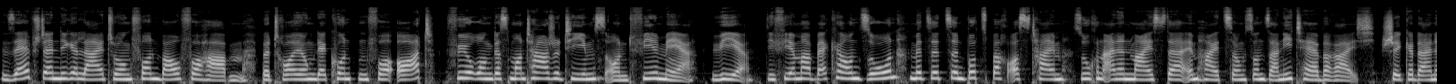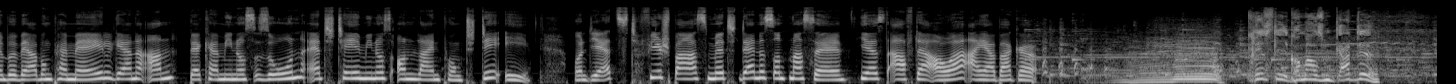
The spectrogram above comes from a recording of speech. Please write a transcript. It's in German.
Selbstständige Leitung von Bauvorhaben, Betreuung der Kunden vor Ort, Führung des Montageteams und viel mehr. Wir, die Firma Becker und Sohn mit Sitz in Butzbach-Ostheim, suchen einen Meister im Heizungs- und Sanitärbereich. Schicke deine Bewerbung per Mail gerne an becker-sohn.t-online.de. Und jetzt viel Spaß mit Dennis und Marcel. Hier ist After Hour Eierbacke. Christel, komm aus dem Gatte.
